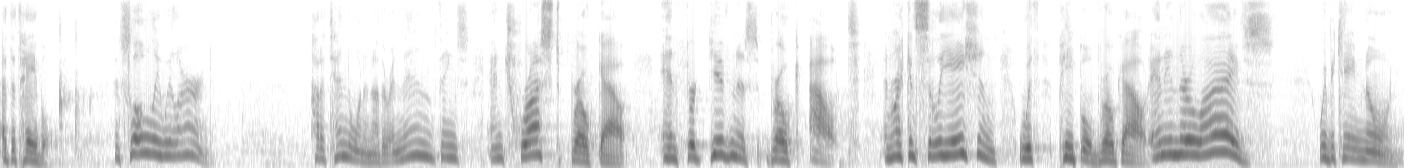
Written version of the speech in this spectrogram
at the table. And slowly we learned how to tend to one another. And then things, and trust broke out, and forgiveness broke out, and reconciliation with people broke out. And in their lives, we became known.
